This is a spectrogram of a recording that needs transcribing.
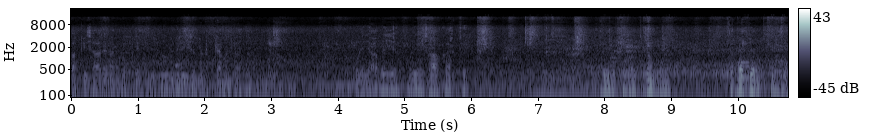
ਬਾਕੀ ਸਾਰੇ ਬੈਰਿੰਗ ਓਕੇ ਸੀ ਜੋ ਵੀ ਗਰੀਸ ਵੱਲੋਂ ਟੁੱਟਿਆ ਮੈਨੂੰ ਲੱਗਦਾ। ਪੁਲੀ ਆ ਪਈ ਆ ਪੁਲੀ ਸਾਫ਼ ਕਰਕੇ। ਫੇਰ ਉਹ ਚੜਾਉਂਦੇ ਆ। ਤੇ ਓਕੇ ਹੋ ਗਿਆ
